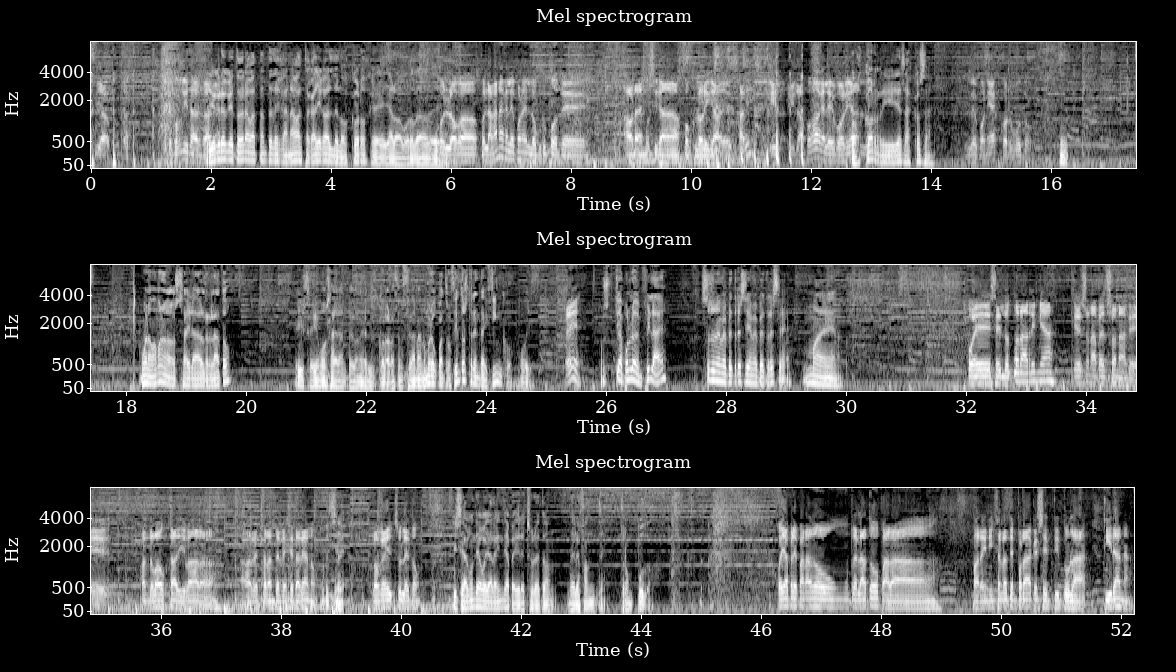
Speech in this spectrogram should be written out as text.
Hostia puta. Yo creo que todo era bastante desganado hasta que ha llegado el de los coros que ya lo ha abordado de... Con, lo- la gana que le ponen los grupos de ahora de música folclórica de Javi y, la- y la poca que le ponían Los corri y esas cosas. le ponía escorbuto. Bueno, vámonos a ir al relato. Y seguimos adelante con el Colaboración Ciudadana número 435 hoy. ¿Eh? Hostia, ponlo en fila, ¿eh? Eso es un MP3 y MP3, Madre mía. Pues el doctor Arrimia, que es una persona que cuando va a Euskadi va a, a restaurantes vegetarianos, porque Sí. lo que es chuletón. Y si algún día voy a la India pediré chuletón de elefante, trompudo. Hoy ha preparado un relato para, para iniciar la temporada que se titula Tirana.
